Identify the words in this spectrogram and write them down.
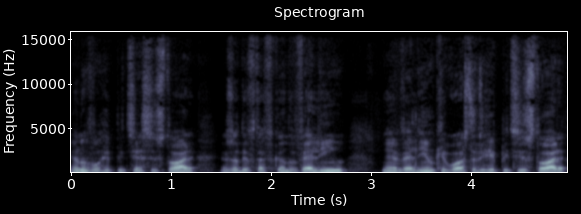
eu não vou repetir essa história, eu já devo estar ficando velhinho, né, velhinho que gosta de repetir história,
